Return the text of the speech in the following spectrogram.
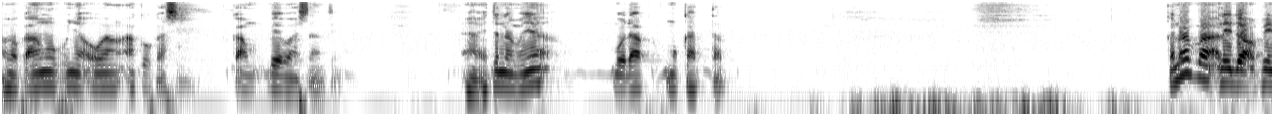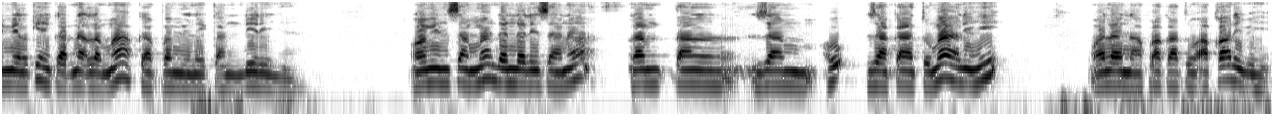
Kalau kamu punya uang aku kasih. Kamu bebas nanti. Nah, itu namanya budak mukatab. Kenapa fi milki? Karena lemah kepemilikan dirinya. Wa min sama dan dari sana lam talzamhu zakatu malihi wala nafaqatu aqaribihi.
